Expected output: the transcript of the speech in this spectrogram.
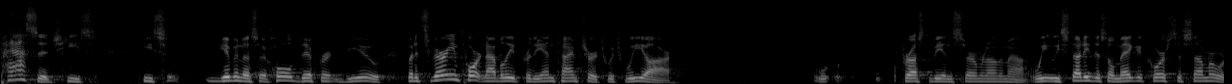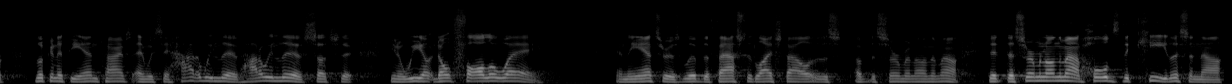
passage, he's, he's given us a whole different view. But it's very important, I believe, for the end time church, which we are, for us to be in the Sermon on the Mount. We, we studied this Omega course this summer. We're looking at the end times, and we say, how do we live? How do we live such that you know, we don't, don't fall away? And the answer is live the fasted lifestyle of, this, of the Sermon on the Mount. That the Sermon on the Mount holds the key, listen now,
